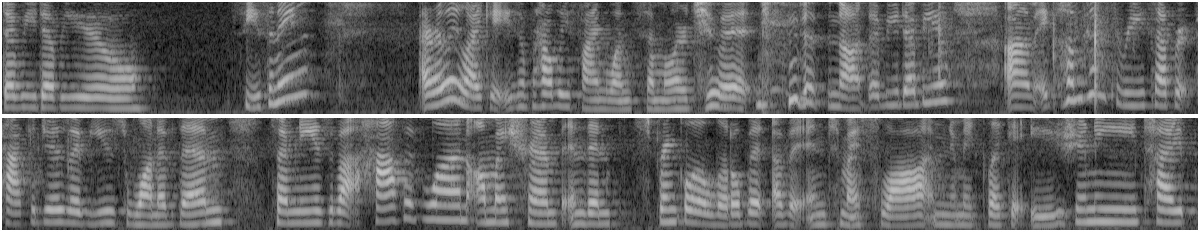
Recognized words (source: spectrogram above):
WW seasoning. I really like it. You can probably find one similar to it that's not WW. Um, it comes in three separate packages. I've used one of them. So I'm going to use about half of one on my shrimp and then sprinkle a little bit of it into my slaw. I'm going to make like an Asian-y type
